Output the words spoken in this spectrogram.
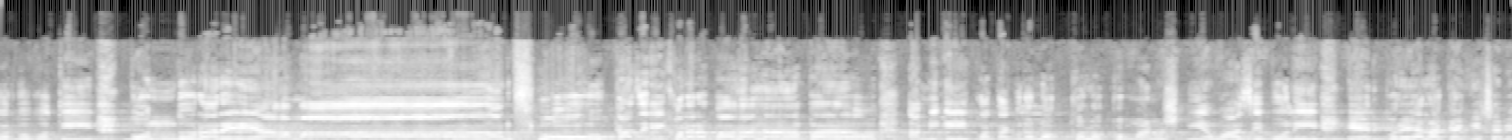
গর্ভবতী। বন্ধুরা রে আমার, ও কাজেরি খোলার বাবা, আমি এই কথাগুলো লক্ষ লক্ষ মানুষ নিয়ে ওয়াজে বলি। এরপরে এলাকা হিসাবে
